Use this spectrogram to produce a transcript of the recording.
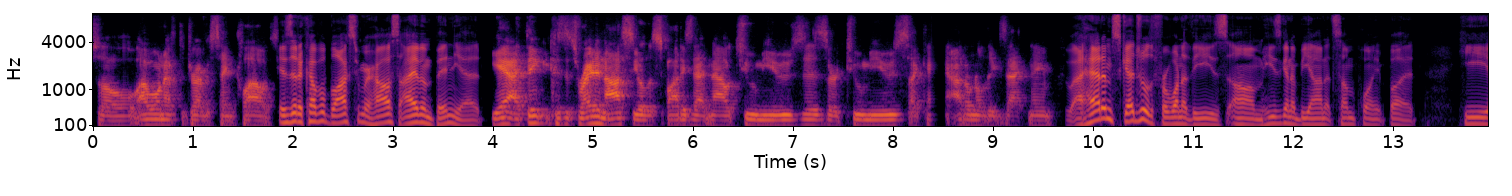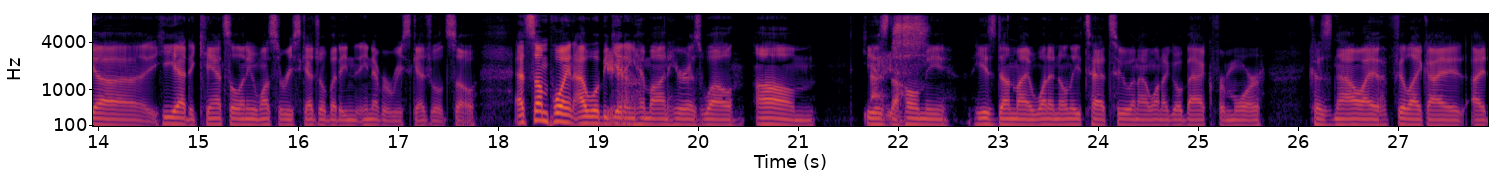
so I won't have to drive to St. Cloud's. Is it a couple blocks from your house? I haven't been yet. Yeah, I think because it's right in Osseo, the spot he's at now, Two Muses or Two Muse. I can't, I don't know the exact name. I had him scheduled for one of these. Um, he's gonna be on at some point, but he uh he had to cancel and he wants to reschedule, but he he never rescheduled. So at some point, I will be yeah. getting him on here as well. Um, he nice. is the homie. He's done my one and only tattoo, and I want to go back for more because now I feel like I I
